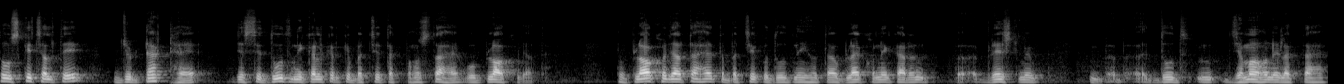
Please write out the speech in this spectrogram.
तो उसके चलते जो डक्ट है, जिससे दूध निकल कर के बच्चे तक पहुँचता है, वो ब्लॉक हो जाता है। तो ब्लॉक हो जाता है तो बच्चे को दूध नहीं होता ब्लैक होने के कारण ब्रेस्ट में दूध जमा होने लगता है,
